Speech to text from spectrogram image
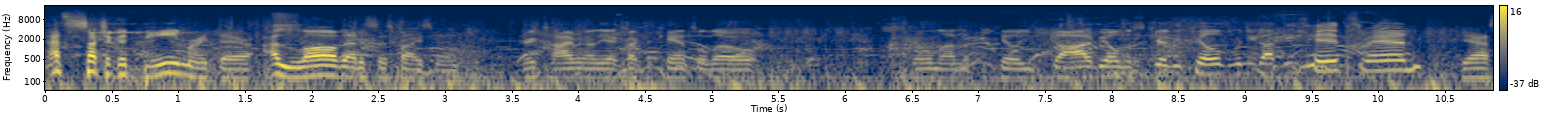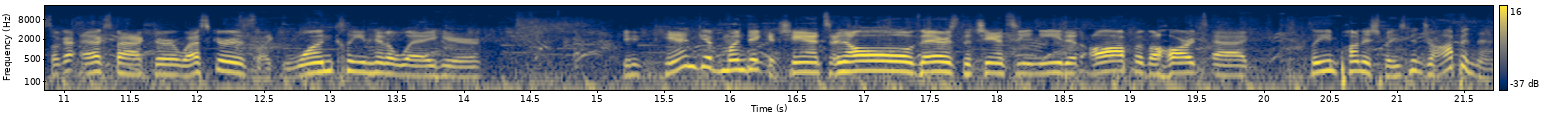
That's such a good beam right there. I love that assist price, man. Great timing on the X Factor cancel, though. Still not enough to kill. You've got to be able to secure these kills when you got these hits, man. Yeah, still got X Factor. Wesker is like one clean hit away here. He can give Mundank a chance, and oh, there's the chance he needed off of the hard tag. Clean punish, but he's been dropping that.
